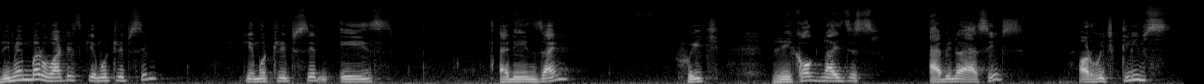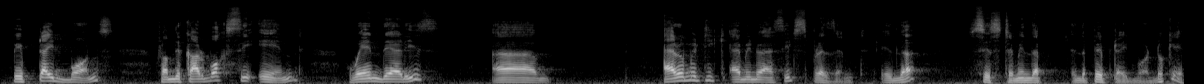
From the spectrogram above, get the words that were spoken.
Remember what is chymotrypsin? Chymotrypsin is an enzyme which recognizes amino acids or which cleaves peptide bonds from the carboxy end when there is um, aromatic amino acids present in the system in the in the peptide bond. Okay.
